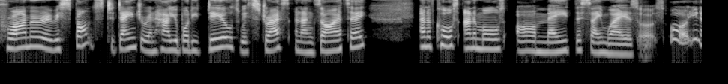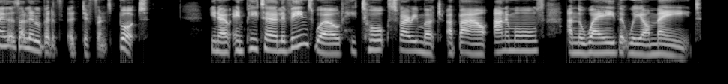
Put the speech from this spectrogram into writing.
primary response to danger and how your body deals with stress and anxiety. And of course, animals are made the same way as us, or, you know, there's a little bit of a difference, but you know, in Peter Levine's world, he talks very much about animals and the way that we are made.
